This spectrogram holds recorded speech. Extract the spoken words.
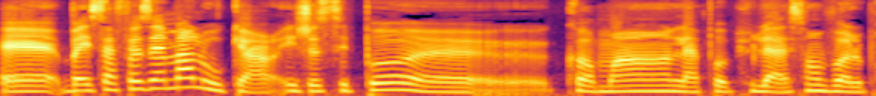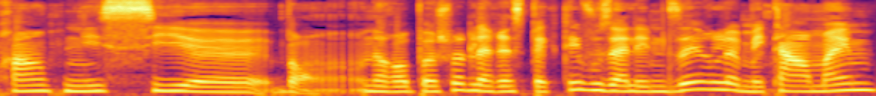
ben ça faisait mal au cœur. Et je sais pas comment la population va le prendre, ni si bon, on n'aura pas le choix de le respecter. Vous allez me dire, là, mais quand même.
